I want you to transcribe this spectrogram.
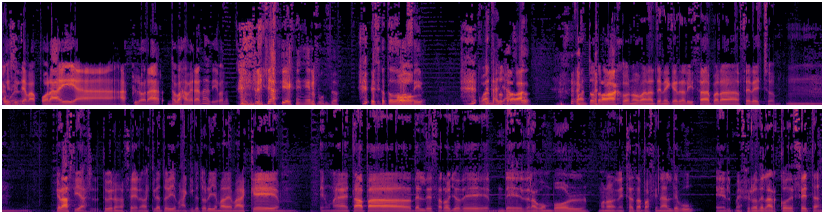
Pues si te vas por ahí a, explorar, no vas a ver a nadie, ¿vale? no hay nadie en el mundo. Está todo oh, vacío. ¿Cuánto trabajo? ¿Cuánto trabajo no van a tener que realizar para hacer esto? Mm, gracias, tuvieron que hacer, ¿no? Aquí la Toriyama además que mm, en una etapa del desarrollo de, de, Dragon Ball, bueno, en esta etapa final de Buu, el, me refiero del arco de Z,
